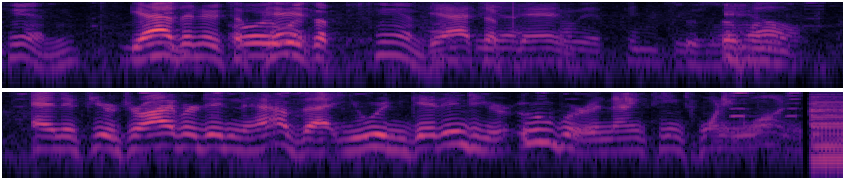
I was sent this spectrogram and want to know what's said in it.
pin. Yeah, then it's a oh, pin. it was a pin. Yeah, it's a Yeah, pin. probably a pin for So someone- And if your driver didn't have that, you wouldn't get into your Uber in 1921.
